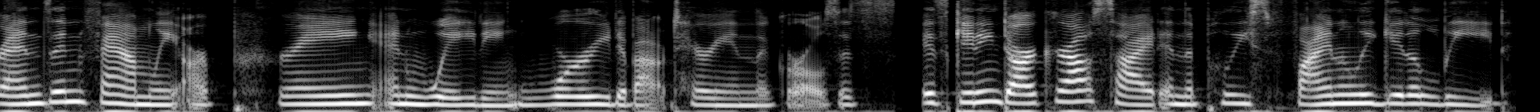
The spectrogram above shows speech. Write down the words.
friends and family are praying and waiting, worried about Terry and the girls. It's it's getting darker outside, and the police finally get a lead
